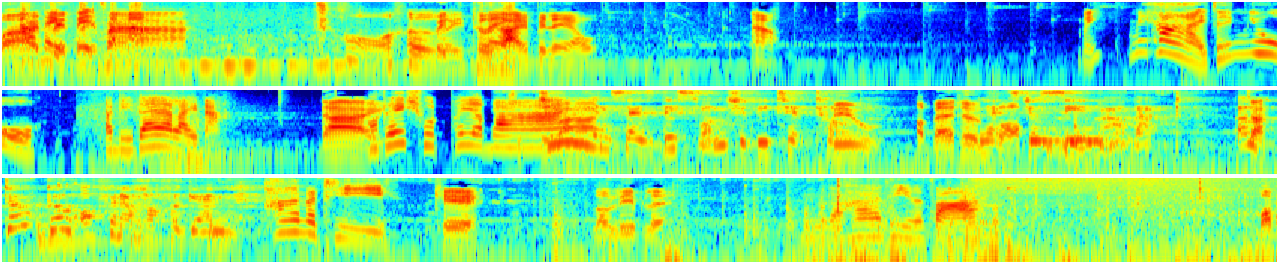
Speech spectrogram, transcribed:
วายเอาไหนเป็ดเป็ไม่ดฉันมาอะโอ้เฮ้ยเป็ดเธอหายไปแล้วอ้าวไม่ไม่หายจะยังอยู่ อันนี้ได้อะไรนะได้ อ๋อได้ชุดพยาบาล ชุดพยาบาล Julian says this one should be tip top. build a better Let's Bob just see about that. Oh, Jack. don't go off in a huff again. ห้านาทีโอเค เรารีบเลยมีเวลาห้านาทีนะจ๊ะ บ๊อบ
